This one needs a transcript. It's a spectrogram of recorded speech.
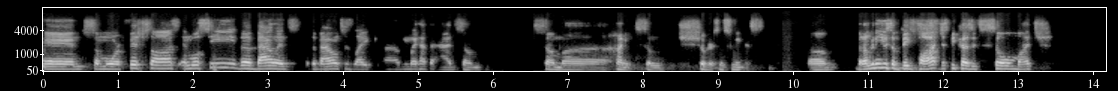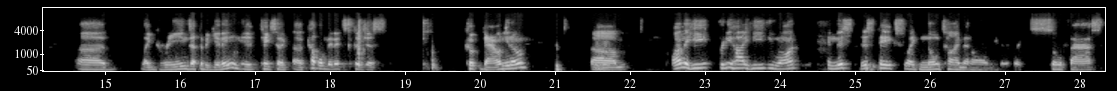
And some more fish sauce and we'll see the balance. The balance is like uh, we might have to add some some uh, honey some sugar some sweetness. Um, but i'm going to use a big pot just because it's so much uh, like greens at the beginning. It takes a, a couple minutes to just cook down you know mm-hmm. um, on the heat pretty high heat you want and this this takes like no time at all either Like so fast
